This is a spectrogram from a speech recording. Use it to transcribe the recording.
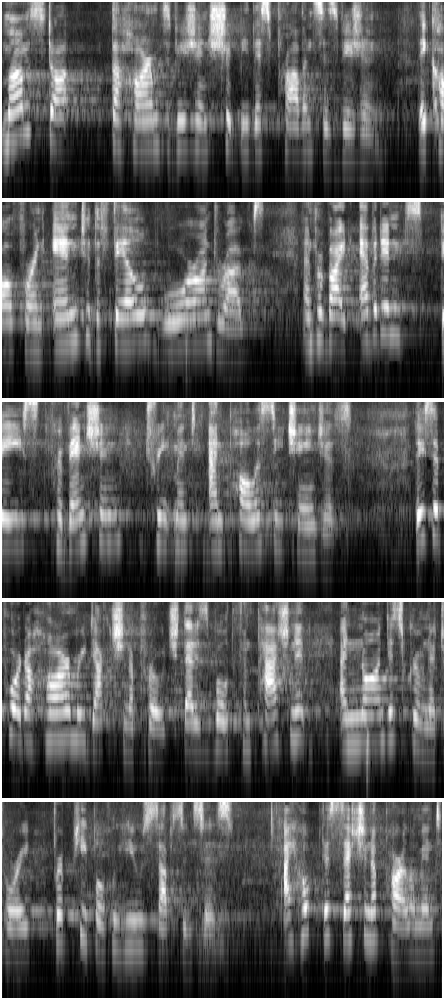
Moms Stop the Harm's vision should be this province's vision. They call for an end to the failed war on drugs and provide evidence-based prevention, treatment and policy changes. They support a harm reduction approach that is both compassionate and non-discriminatory for people who use substances. I hope this session of Parliament,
